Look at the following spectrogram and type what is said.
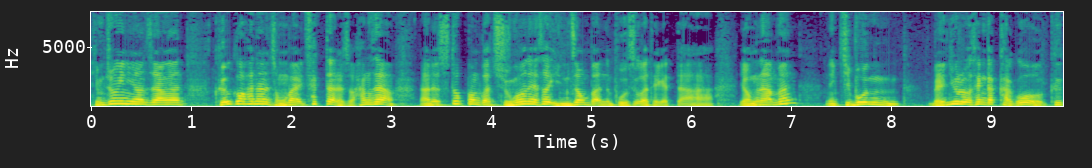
김종인 위원장은 그거 하나는 정말 색다르죠. 항상 나는 수도권과 중원에서 인정받는 보수가 되겠다. 영남은 기본 메뉴로 생각하고 그,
